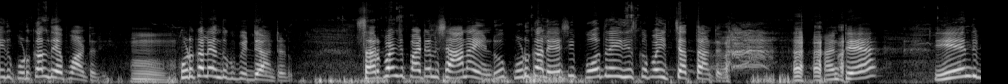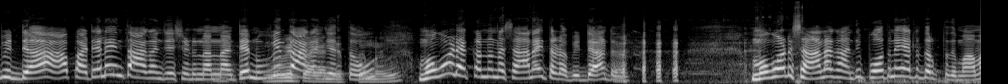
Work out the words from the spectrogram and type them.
ఐదు కుడుకలు దేపో అంటది. కుడుకలు ఎందుకు బిడ్డ అంటాడు. సర్పంచ్ పటేల్ షానా అయ్యిండు కుడుకలు వేసి పోతునవి తీసుకుపోయి ఇచ్చేస్తా అంటది. అంటే ఏంది బిడ్డ ఆ పటేలే ఇంత ఆగం చేసిండు నన్ను అంటే నువ్వింత ఆగం చేస్తావు? మొగోడు ఎక్కడన్నా షానా అవుతాడో బిడ్డ అంటది. మొగోడు షానా గాంధీ పోతునే ఎట్లా దొరుకుతుంది మామ?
